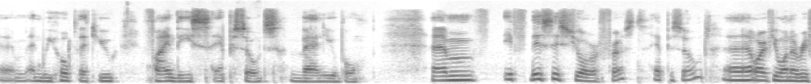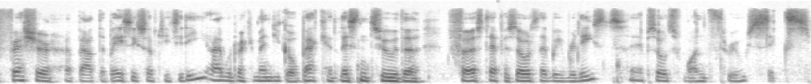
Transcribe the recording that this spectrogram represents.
Um, and we hope that you find these episodes valuable. Um, if this is your first episode, uh, or if you want a refresher about the basics of GTD, I would recommend you go back and listen to the first episodes that we released, episodes one through six.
